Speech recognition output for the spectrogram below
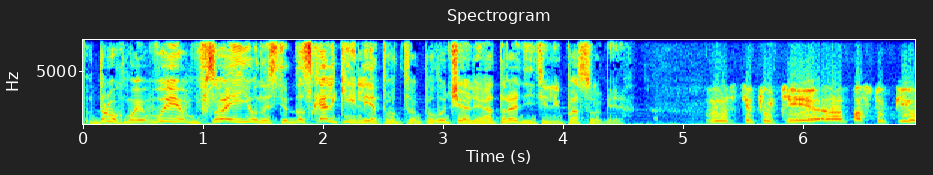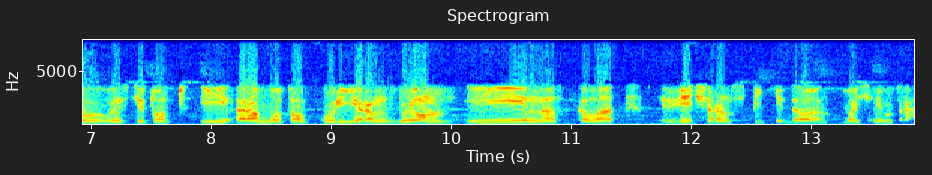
Друг мой, вы в своей юности до скольки лет вот получали от родителей пособие? В институте э, поступил в институт и работал курьером днем и на склад вечером с 5 до 8 утра.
